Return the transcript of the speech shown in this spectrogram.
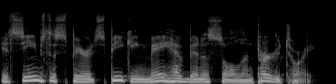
it seems the spirit speaking may have been a soul in purgatory.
